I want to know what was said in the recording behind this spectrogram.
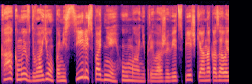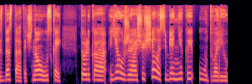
Как мы вдвоем поместились под ней, ума не приложу, ведь с печки она казалась достаточно узкой. Только я уже ощущала себя некой утварью,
